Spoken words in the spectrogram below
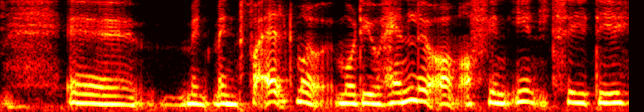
Mm. Men, men for alt må, må det jo handle om at finde ind til det,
